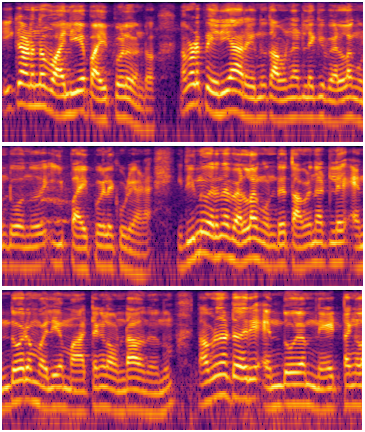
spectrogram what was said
ഈ കാണുന്ന വലിയ പൈപ്പുകൾ കണ്ടോ? നമ്മുടെ പെരിയാറിൽ നിന്ന് തമിഴ്നാട്ടിലേക്ക് വെള്ളം കൊണ്ടുപോകുന്നത് ഈ പൈപ്പുകളിൽ കൂടിയാണ്. ഇതിൽ നിന്ന് വരുന്ന വെള്ളം കൊണ്ട് തമിഴ്നാട്ടിൽ എന്തോരം വലിയ മാറ്റങ്ങൾ ഉണ്ടാകുന്നതെന്നും തമിഴ്നാട്ടുകാർ എന്തോരം നേട്ടങ്ങൾ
